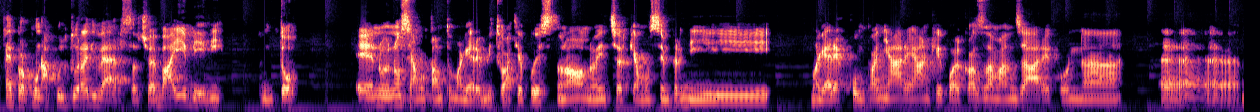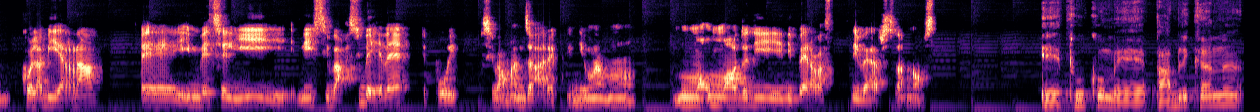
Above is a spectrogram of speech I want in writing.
È proprio una cultura diversa, cioè vai e bevi, punto. E noi non siamo tanto magari abituati a questo, no? Noi cerchiamo sempre di magari accompagnare anche qualcosa da mangiare con, eh, con la birra e invece lì, lì, si va, si beve e poi si va a mangiare, quindi un, un, un modo di, di bere abbastanza diverso dal nostro. E tu come publican,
